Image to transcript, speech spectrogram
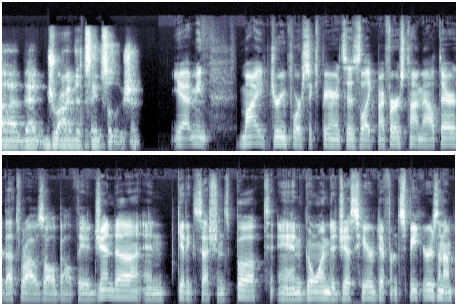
uh, that drive the same solution. Yeah, I mean, my Dreamforce experience is like my first time out there. That's what I was all about the agenda and getting sessions booked and going to just hear different speakers. And I'm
